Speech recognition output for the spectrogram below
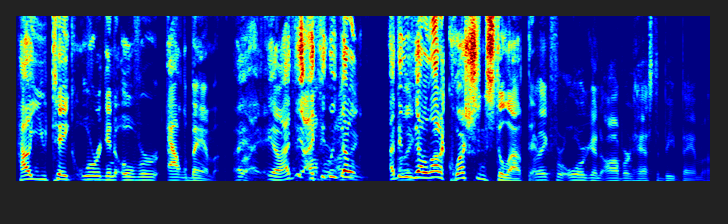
How you take Oregon over Alabama? I- I, you know, I, think I think we've I got think- I think I we've got a lot of questions still out there. I think for Oregon, Auburn has to beat Bama.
